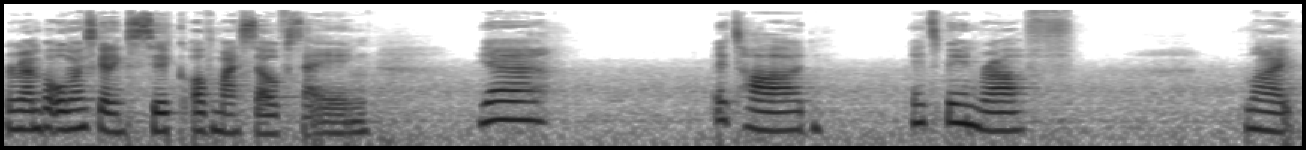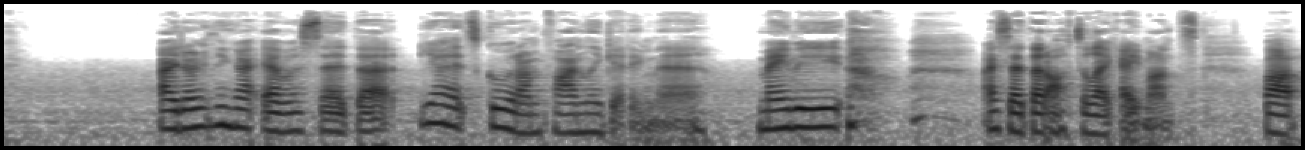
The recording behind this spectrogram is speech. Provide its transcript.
remember almost getting sick of myself saying, Yeah, it's hard. It's been rough. Like, I don't think I ever said that, yeah, it's good, I'm finally getting there. Maybe I said that after like eight months, but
